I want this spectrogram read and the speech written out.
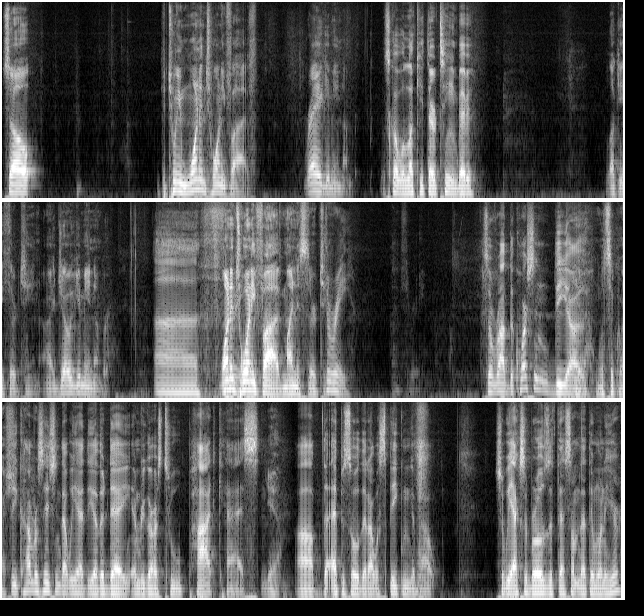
So between one and twenty five, Ray, give me a number. Let's go with lucky thirteen, baby. Lucky thirteen. All right, Joey, give me a number. uh One and twenty five minus thirteen. three. So, Rob, the question, the uh, Yeah. What's the question? the conversation that we had the other day in regards to podcasts, Yeah. uh, the episode that I was speaking about. Should we ask the bros if that's something that they want to hear?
